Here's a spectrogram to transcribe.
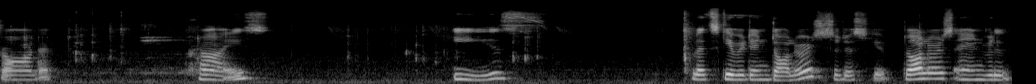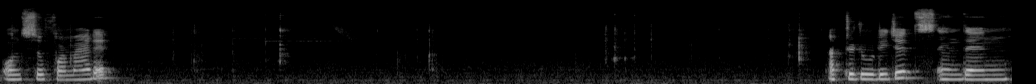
product price is let's give it in dollars. So just give dollars and we'll also format it. Up to two digits and then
